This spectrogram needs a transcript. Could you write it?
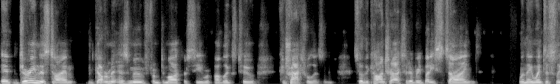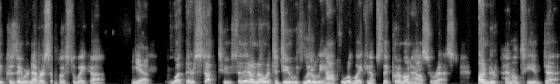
it, during this time, the government has moved from democracy, republics to contractualism. So the contracts that everybody signed when they went to sleep because they were never supposed to wake up, Yeah. what they're stuck to. So they don't know what to do with literally half the world waking up. So they put them on house arrest under penalty of death.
